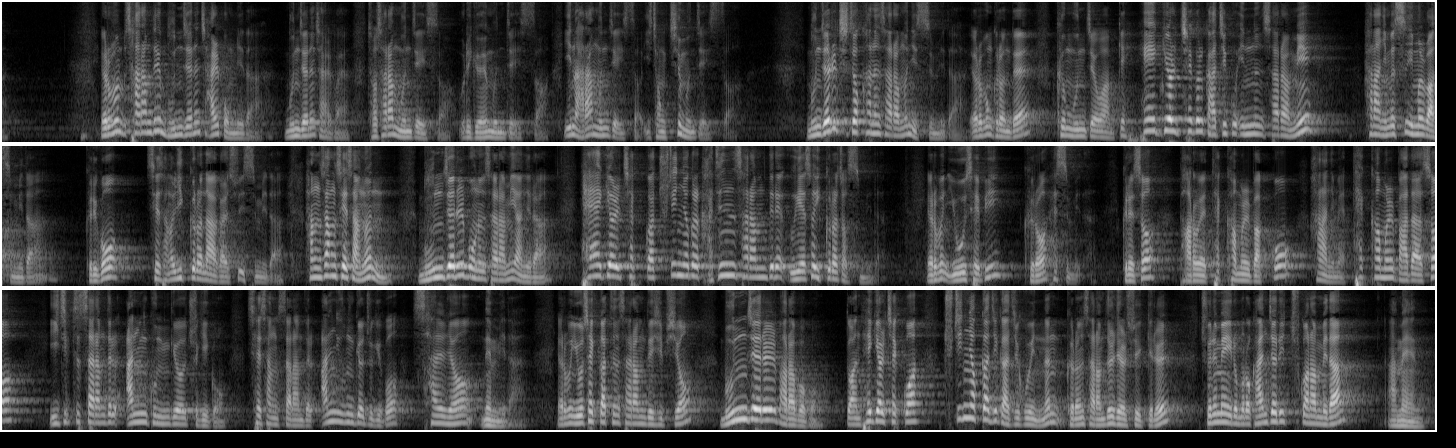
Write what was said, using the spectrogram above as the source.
여러분, 사람들이 문제는 잘 봅니다. 문제는 잘 봐요. 저 사람 문제 있어. 우리 교회 문제 있어. 이 나라 문제 있어. 이 정치 문제 있어. 문제를 지적하는 사람은 있습니다. 여러분, 그런데 그 문제와 함께 해결책을 가지고 있는 사람이 하나님의 쓰임을 받습니다. 그리고 세상을 이끌어 나아갈 수 있습니다. 항상 세상은 문제를 보는 사람이 아니라 해결책과 추진력을 가진 사람들에 의해서 이끌어졌습니다. 여러분 요셉이 그러했습니다. 그래서 바로의 택함을 받고 하나님의 택함을 받아서 이집트 사람들 안 굶겨 죽이고 세상 사람들 안 굶겨 죽이고 살려냅니다. 여러분 요셉 같은 사람 되십시오. 문제를 바라보고 또한 해결책과 추진력까지 가지고 있는 그런 사람들 될 수 있기를 주님의 이름으로 간절히 축원합니다. 아멘.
